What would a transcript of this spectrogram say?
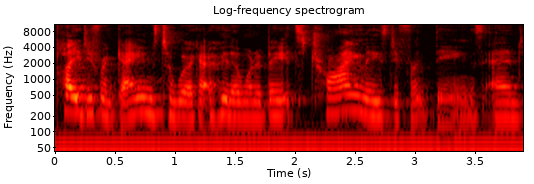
play different games to work out who they want to be. It's trying these different things and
